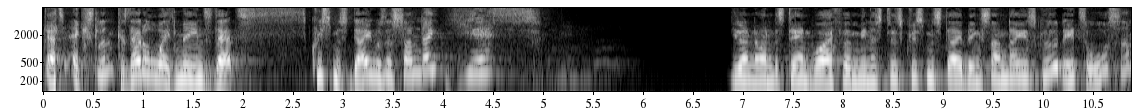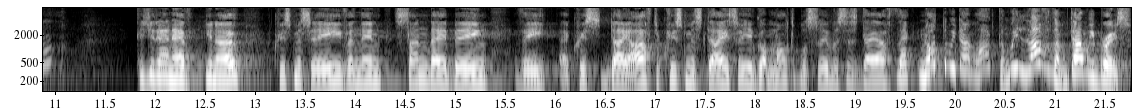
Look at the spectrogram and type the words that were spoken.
That's excellent because that always means that Christmas Day was a Sunday. Yes. You don't understand why, for ministers, Christmas Day being Sunday is good. It's awesome. Because you don't have, you know, Christmas Eve and then Sunday being the uh, Chris, day after Christmas Day, so you've got multiple services day after that. Not that we don't like them, we love them, don't we, Bruce?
